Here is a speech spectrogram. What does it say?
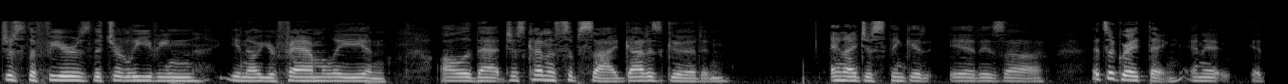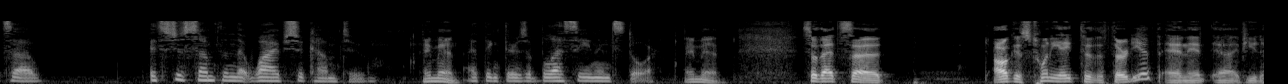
just the fears that you're leaving, you know, your family and all of that just kind of subside. God is good and and I just think it it is a it's a great thing, and it it's a it's just something that wives should come to. Amen. I think there's a blessing in store. Amen. So that's uh, August 28th through the 30th, and it, uh, if you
